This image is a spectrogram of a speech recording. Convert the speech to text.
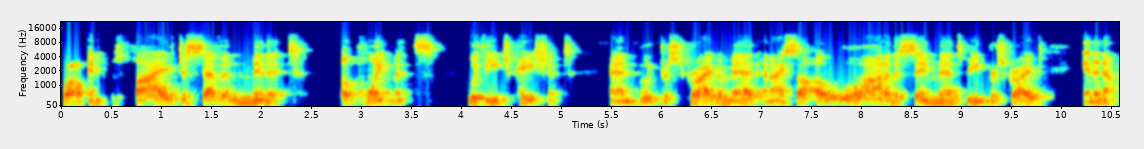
Wow. And it was five to seven minute appointments with each patient and would prescribe a med. And I saw a lot of the same meds being prescribed in and out,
